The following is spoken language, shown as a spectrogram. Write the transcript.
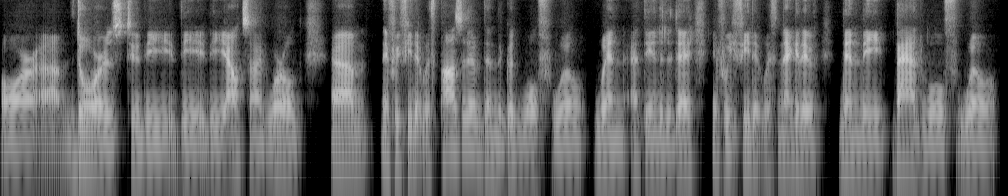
or um, doors to the the the outside world. Um, if we feed it with positive, then the good wolf will win at the end of the day. If we feed it with negative, then the bad wolf will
